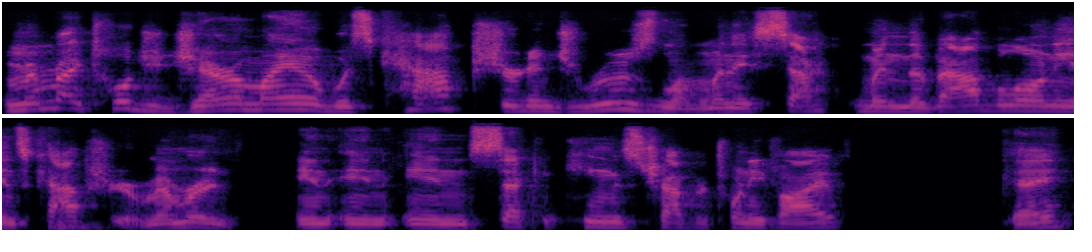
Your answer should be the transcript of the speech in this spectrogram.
remember I told you Jeremiah was captured in Jerusalem when they sacked when the Babylonians captured. Remember in in in, in Second Kings chapter 25? Okay.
